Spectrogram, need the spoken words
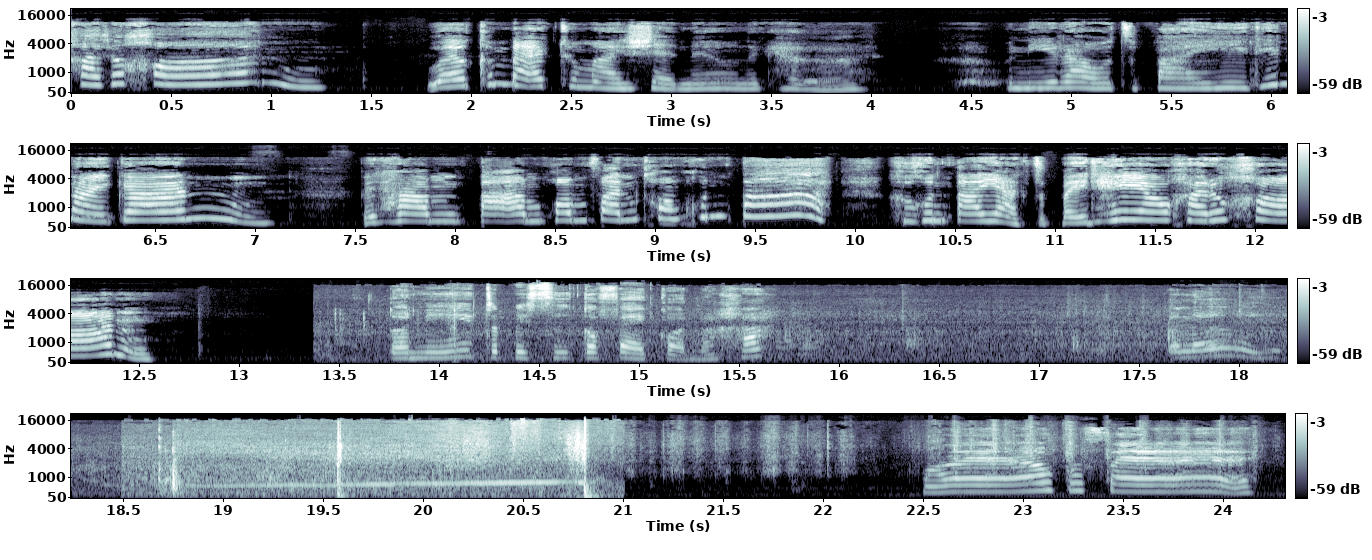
ค่ะทุกคน Welcome back to my channel นะคะ วันนี้เราจะไปที่ไหนกัน ไปทำตามความฝันของคุณตา คือคุณตาอยากจะไปเที่ยวค่ะทุกคน ตอนนี้จะไปซื้อกาแฟก่อนนะคะ ไปเลย มาแล้วกาแฟฟิ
